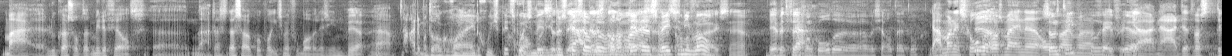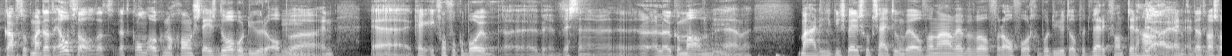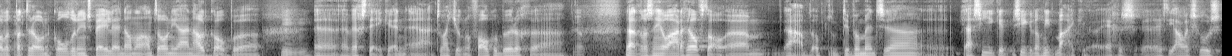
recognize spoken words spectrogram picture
Maar eh, Lucas op dat middenveld, eh, nou, daar, daar zou ik ook wel iets meer voetbal willen zien. Ja, ja. Nou, er moet toch ook gewoon een hele goede spits Goeie komen. spits, je hebt een dat is- spits ja, dat van het derde Zweedse dat niveau. Ja. Jij bent fan Ja. van Kolder, eh, was je altijd toch? Ja, Martin Scholder Ja. was mijn eh, all-time eh, favorite. Ja. Ja. nou, dat was de kapstok. Maar dat elftal, dat, dat kon ook nog gewoon steeds doorborduren op... Hmm. eh, en, eh, kijk, ik vond Fouke Boy eh, best een leuke man. Hmm. Eh, maar die, die spelersgroep zei toen wel van... Nou, we hebben wel vooral voortgeborduurd op het werk van Ten. Ja, ja, dat en, en dat was wel het patroon. Kolder inspelen en dan Antonia en Houtkoop eh, Hmm. eh, wegsteken. En eh, toen had je ook nog Valkenburg... eh, ja, dat was een heel aardig elftal. Ehm, ja, op, op, dit moment eh, eh, ja, zie, ik het, zie ik het nog niet. Maar ik, eh, ergens eh, heeft die Alex Kroes...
